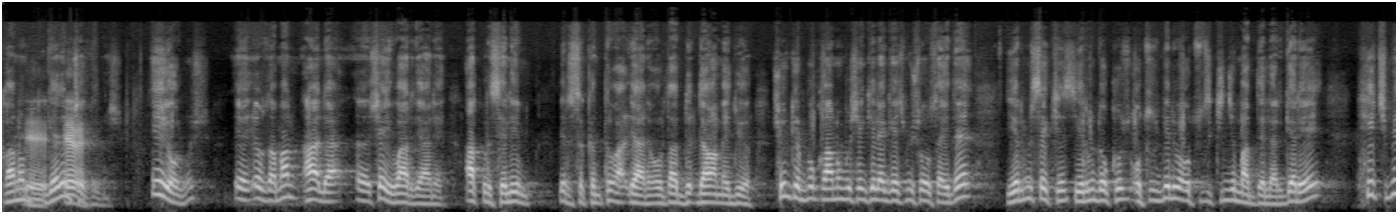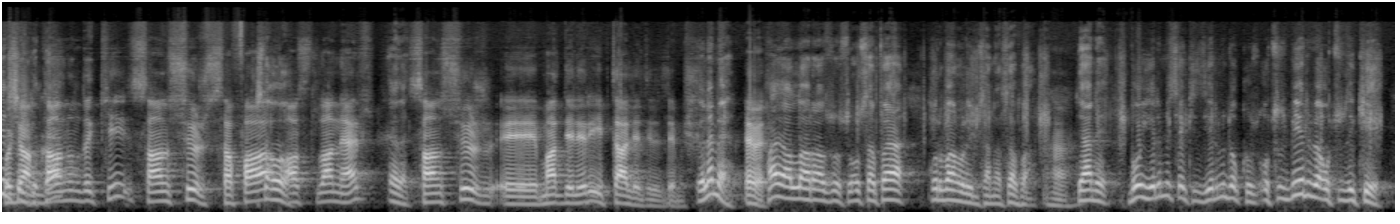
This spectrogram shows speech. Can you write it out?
Kanun Ee, geri evet. çekilmiş? İyi olmuş. E, o zaman hala e, şey var yani aklı selim bir sıkıntı var yani orada de- devam ediyor. Çünkü bu kanun bu şekilde geçmiş olsaydı 28, 29, 31 ve 32. maddeler gereği hiçbir Hocam şekilde kanundaki sansür, Safa İşte o. Aslaner Evet. sansür e, maddeleri iptal edildi demiş. öyle mi? Evet. Hay Allah razı olsun. O safhaya kurban olayım sana safa. Ha. Yani bu 28, 29, 31 ve 32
